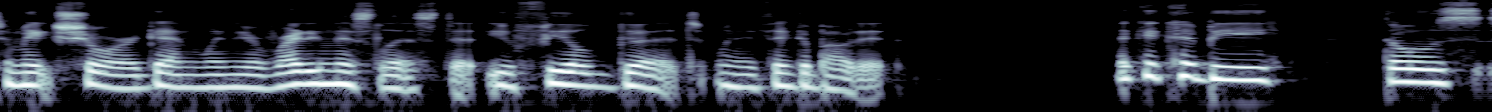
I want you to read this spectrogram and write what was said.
to make sure, again, when you're writing this list, that you feel good when you think about it. Like it could be those,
